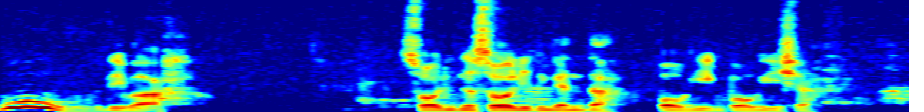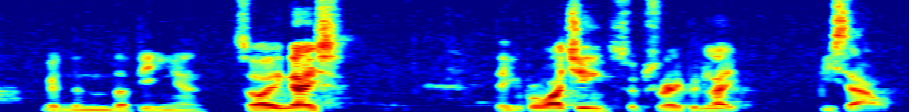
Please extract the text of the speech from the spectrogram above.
Woo! Di ba? Solid na solid. Ang ganda. Pogi-pogi siya. Ganda ng datingan. So, ayun guys. Thank you for watching. Subscribe and like. Peace out.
